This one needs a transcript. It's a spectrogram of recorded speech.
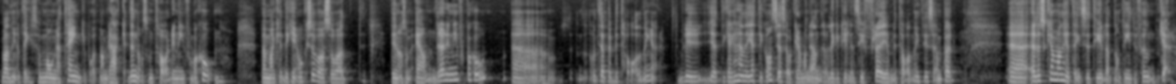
man helt enkelt, som många tänker på, att man blir hackad. Det är någon som tar din information. Men man kan, det kan ju också vara så att det är någon som ändrar din information. Eh, till exempel betalningar. Det, blir, det kan hända jättekonstiga saker om man ändrar, lägger till en siffra i en betalning till exempel. Eh, eller så kan man helt enkelt se till att någonting inte funkar.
